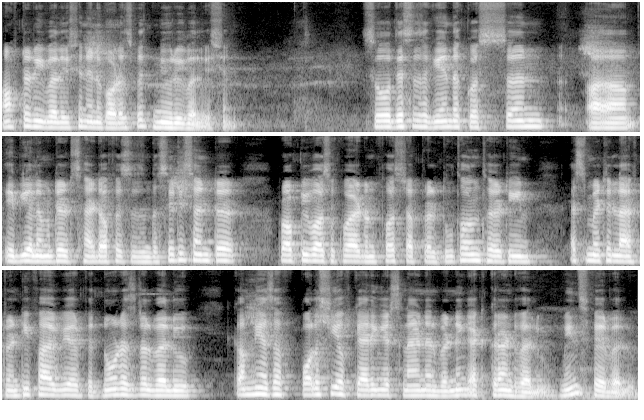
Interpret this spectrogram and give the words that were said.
after revaluation in accordance with new revaluation. So this is again the question uh, ABL Limited head office is in the city center Property was acquired on 1st April 2013. Estimated life 25 years with no residual value. Company has a policy of carrying its land and building at current value, means fair value.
